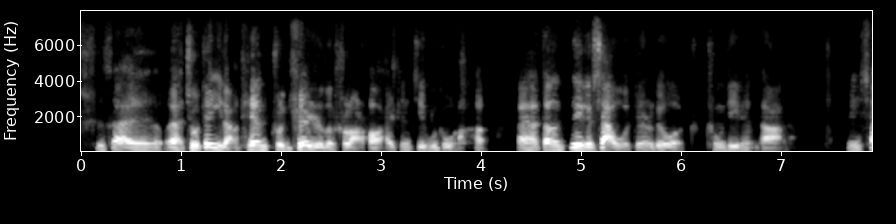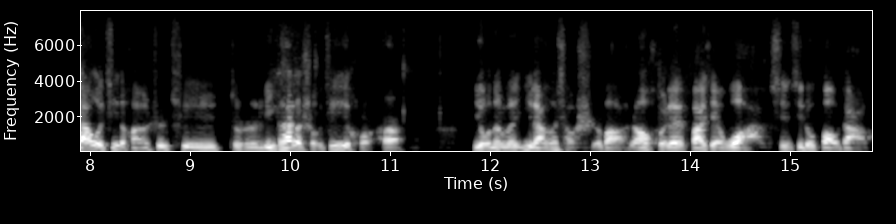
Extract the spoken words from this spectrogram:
是在哎，就这一两天，准确日子说老实话我还真记不住了。哎呀，当那个下午真是给我冲击挺大的，那下午我记得好像是去就是离开了手机一会儿，有那么一两个小时吧，然后回来发现哇，信息都爆炸了。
